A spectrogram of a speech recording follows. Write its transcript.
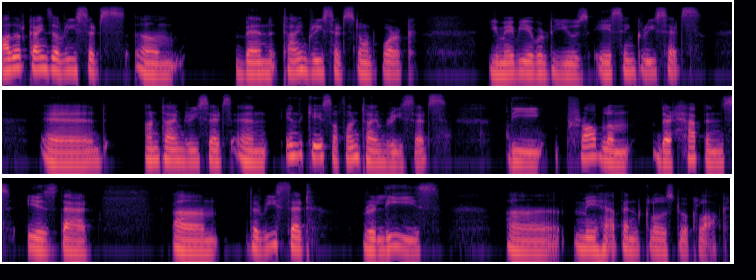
other kinds of resets, um, when timed resets don't work, you may be able to use async resets and untimed resets. And in the case of untimed resets, the problem that happens is that um, the reset release uh, may happen close to a clock.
